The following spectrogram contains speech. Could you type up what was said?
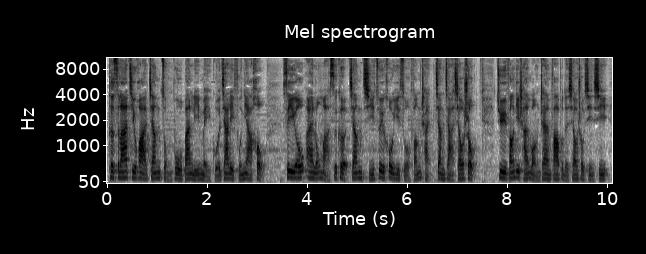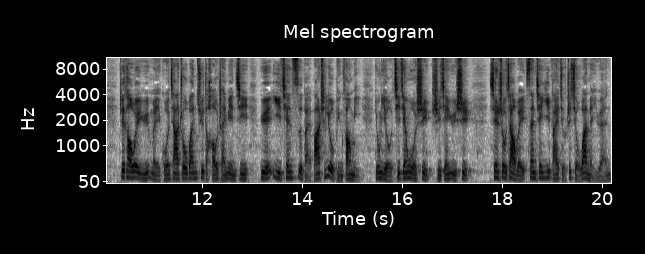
特斯拉计划将总部搬离美国加利福尼亚后。CEO 埃隆·马斯克将其最后一所房产降价销售。据房地产网站发布的销售信息，这套位于美国加州湾区的豪宅面积约一千四百八十六平方米，拥有七间卧室、十间浴室，现售价为三千一百九十九万美元，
